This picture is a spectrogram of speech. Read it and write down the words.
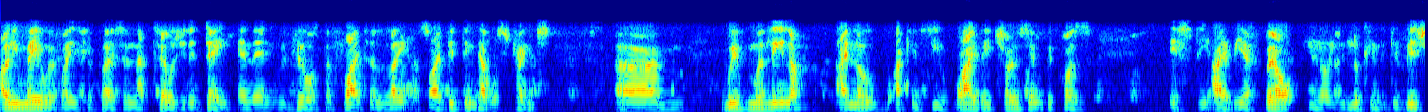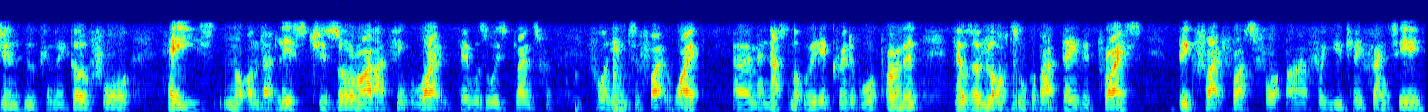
Only Mayweather is the person that tells you the date and then reveals the fighter later. So I did think that was strange. Um, with Molina, I know I can see why they chose him because it's the IBF belt. You know, you look in the division, who can they go for? Haye's not on that list. Chisora, I think Whyte. There was always plans for for him to fight Whyte, um, and that's not really a credible opponent. There was a lot of talk about David Price. Big fight for us for uh, for UK fans here.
